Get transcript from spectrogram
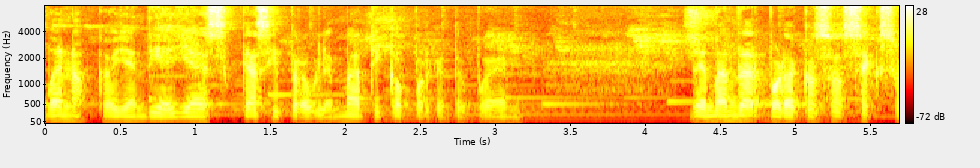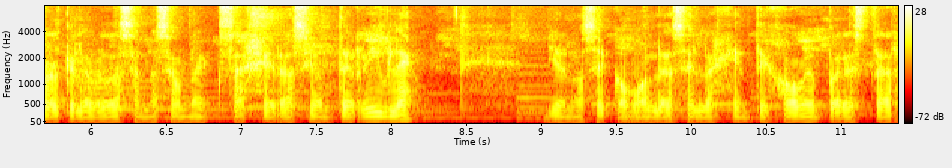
bueno, que hoy en día ya es casi problemático porque te pueden demandar por acoso sexual, que la verdad se me hace una exageración terrible. Yo no sé cómo le hace la gente joven para estar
